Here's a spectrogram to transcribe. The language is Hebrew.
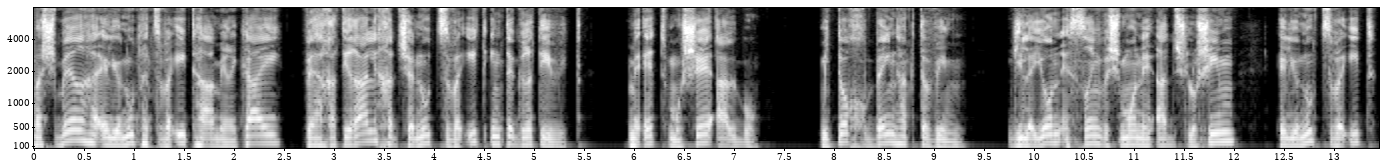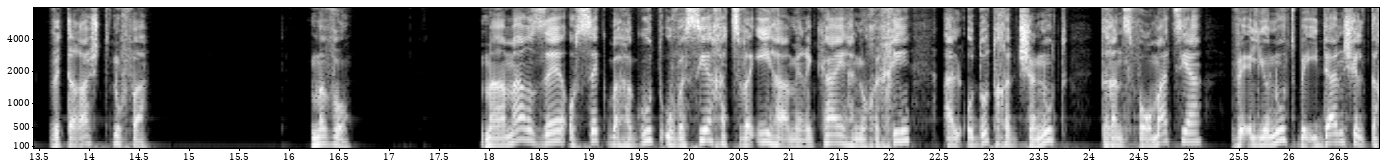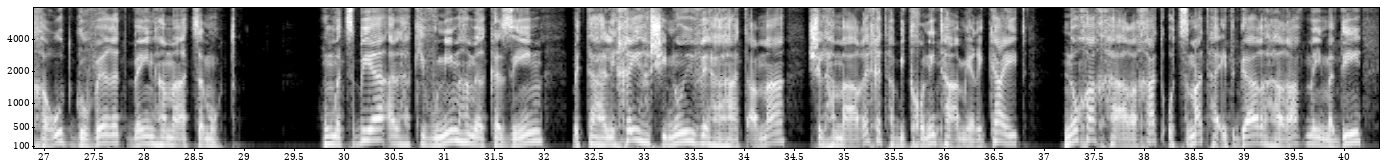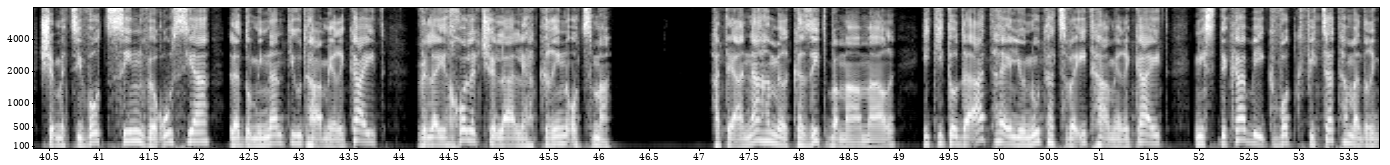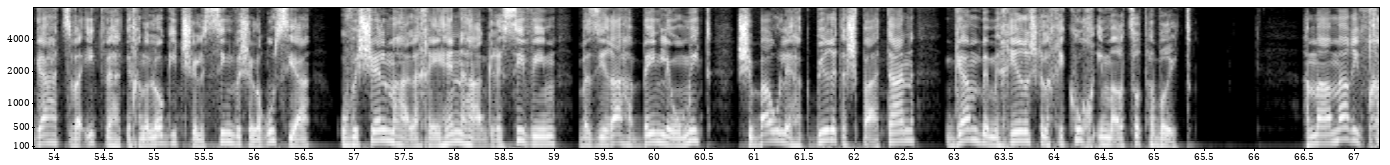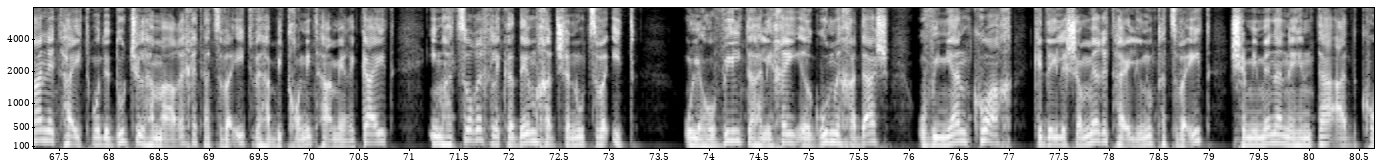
משבר העליונות הצבאית האמריקאי והחתירה לחדשנות צבאית אינטגרטיבית, מאת משה אלבו, מתוך בין הכתבים, גיליון 28 עד 30, עליונות צבאית ותר"ש תנופה. מבוא מאמר זה עוסק בהגות ובשיח הצבאי האמריקאי הנוכחי על אודות חדשנות, טרנספורמציה ועליונות בעידן של תחרות גוברת בין המעצמות. הוא מצביע על הכיוונים המרכזיים בתהליכי השינוי וההתאמה של המערכת הביטחונית האמריקאית נוכח הערכת עוצמת האתגר הרב-מימדי שמציבות סין ורוסיה לדומיננטיות האמריקאית וליכולת שלה להקרין עוצמה. הטענה המרכזית במאמר היא כי תודעת העליונות הצבאית האמריקאית נסדקה בעקבות קפיצת המדרגה הצבאית והטכנולוגית של סין ושל רוסיה, ובשל מהלכיהן האגרסיביים בזירה הבינלאומית שבאו להגביר את השפעתן גם במחיר של חיכוך עם ארצות הברית. המאמר יבחן את ההתמודדות של המערכת הצבאית והביטחונית האמריקאית עם הצורך לקדם חדשנות צבאית, ולהוביל תהליכי ארגון מחדש ובניין כוח כדי לשמר את העליונות הצבאית שממנה נהנתה עד כה.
